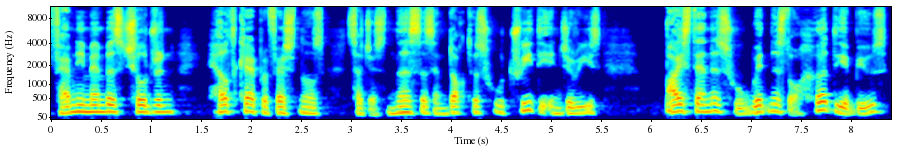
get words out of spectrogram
family members, children, healthcare professionals such as nurses and doctors who treat the injuries, bystanders who witnessed or heard the abuse,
